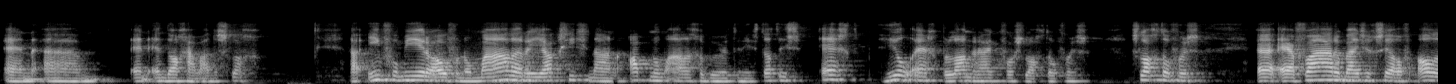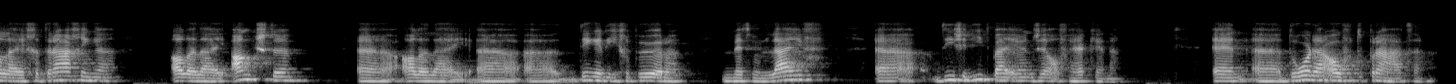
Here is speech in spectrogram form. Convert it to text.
En, ehm, en, en dan gaan we aan de slag. Nou, informeren over normale reacties na een abnormale gebeurtenis. Dat is echt heel erg belangrijk voor slachtoffers. Slachtoffers uh, ervaren bij zichzelf allerlei gedragingen, allerlei angsten, uh, allerlei uh, dingen die gebeuren met hun lijf, die ze niet bij hunzelf herkennen. En door daarover te praten,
